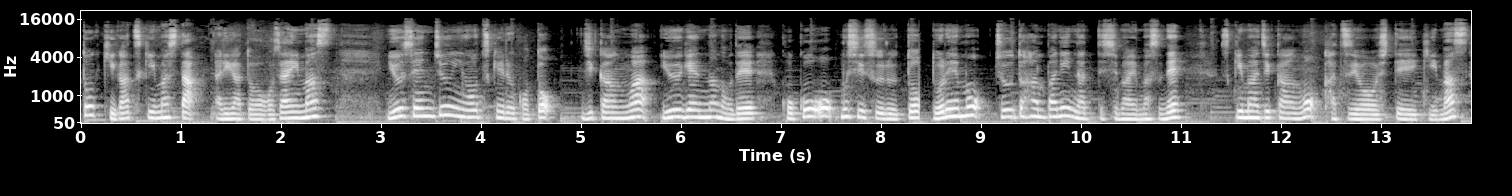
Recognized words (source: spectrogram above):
と気がつきました。ありがとうございます。優先順位をつけること。時間は有限なので、ここを無視すると、どれも中途半端になってしまいますね。隙間時間を活用していきます。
